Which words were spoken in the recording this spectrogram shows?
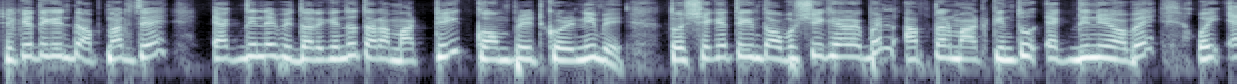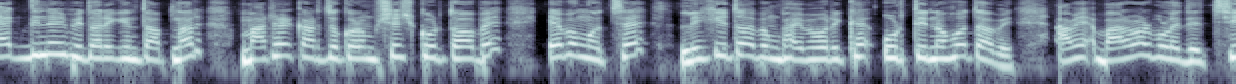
সেক্ষেত্রে কিন্তু আপনার যে একদিনের ভিতরে কিন্তু তারা মাঠটি কমপ্লিট করে নিবে। তো সেক্ষেত্রে কিন্তু অবশ্যই খেয়াল রাখবেন, আপনার মাঠ কিন্তু একদিনই হবে। ওই একদিনের ভিতরে কিন্তু আপনার মাঠের কার্যক্রম শেষ করতে হবে এবং হচ্ছে লিখিত এবং ভাইবা পরীক্ষায় উত্তীর্ণ হতে হবে। আমি বারবার বলে দিচ্ছি,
